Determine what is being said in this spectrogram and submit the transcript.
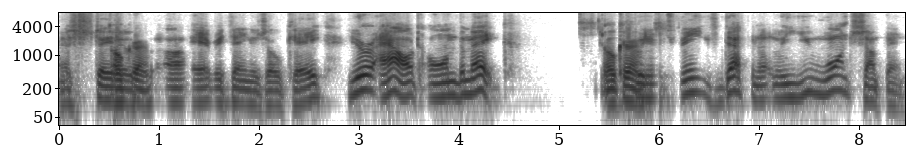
a state okay. of uh, everything is okay. You're out on the make. Okay. Which means definitely you want something.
